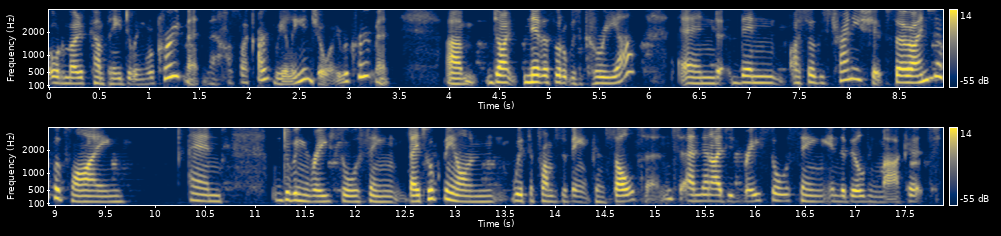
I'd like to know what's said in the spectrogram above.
automotive company doing recruitment, and I was like, I really enjoy recruitment. Um, don't never thought it was a career, and then I saw this traineeship, so I ended up applying, and doing resourcing. They took me on with the promise of being a consultant, and then I did resourcing in the building market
